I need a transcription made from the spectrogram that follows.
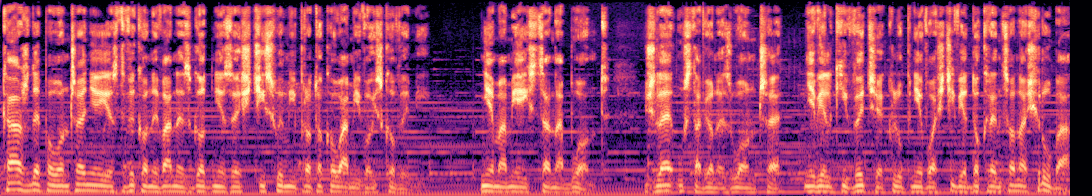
Każde połączenie jest wykonywane zgodnie ze ścisłymi protokołami wojskowymi. Nie ma miejsca na błąd. Źle ustawione złącze, niewielki wyciek lub niewłaściwie dokręcona śruba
